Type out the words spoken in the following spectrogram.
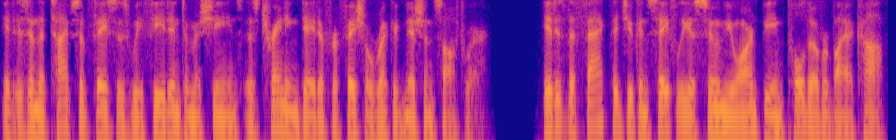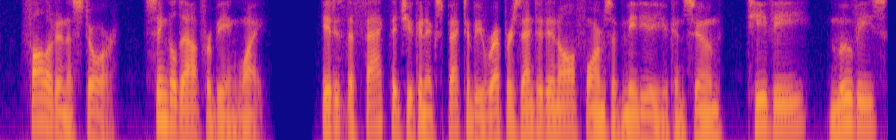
It is in the types of faces we feed into machines as training data for facial recognition software. It is the fact that you can safely assume you aren't being pulled over by a cop, followed in a store, singled out for being white. It is the fact that you can expect to be represented in all forms of media you consume TV, movies,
